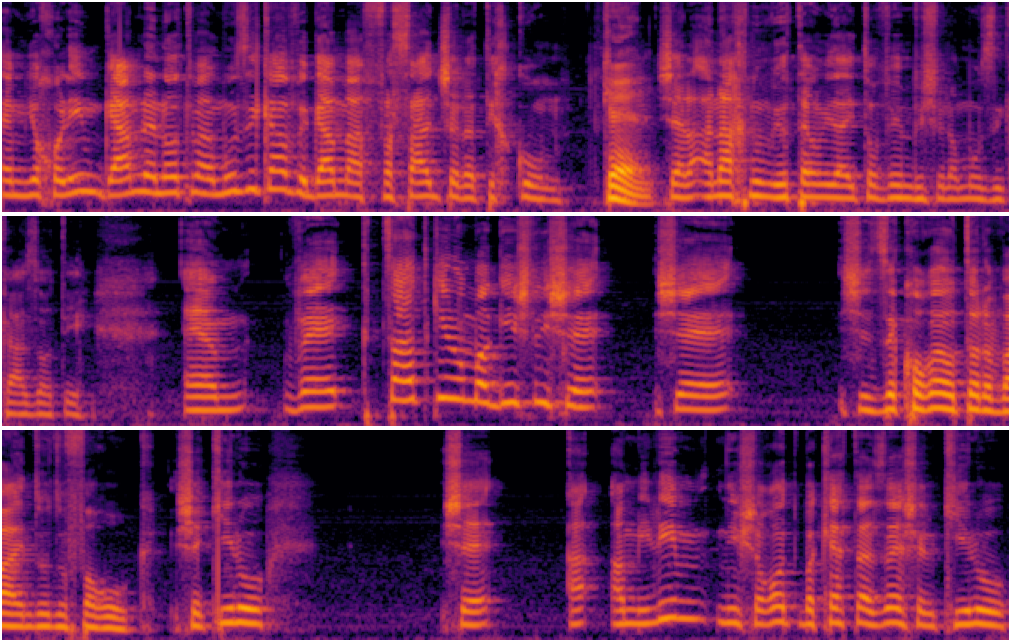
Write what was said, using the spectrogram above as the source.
הם יכולים גם ליהנות מהמוזיקה וגם מהפסאד של התחכום. כן. של אנחנו יותר מדי טובים בשביל המוזיקה הזאת. Um, וקצת כאילו מרגיש לי ש, ש, שזה קורה אותו דבר עם דודו פארוק. שכאילו, שהמילים נשארות בקטע הזה של כאילו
